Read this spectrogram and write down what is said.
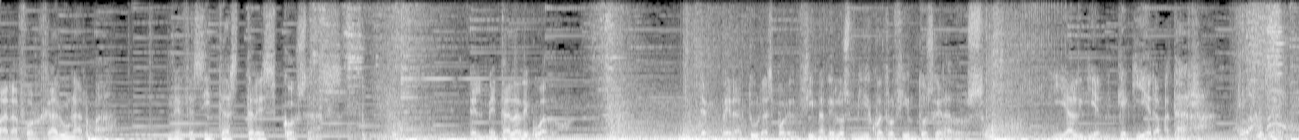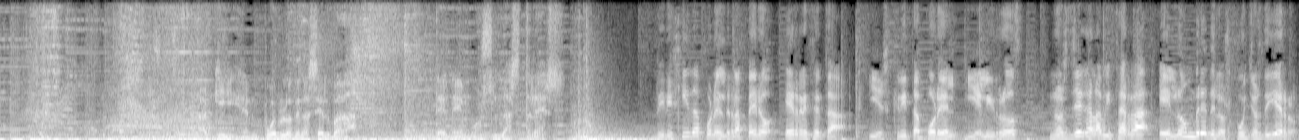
Para forjar un arma, necesitas tres cosas. El metal adecuado, temperaturas por encima de los 1400 grados y alguien que quiera matar. Aquí, en Pueblo de la Selva, tenemos las tres. Dirigida por el rapero RZA y escrita por él y Eli Roth, nos llega la bizarra El hombre de los puños de hierro,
